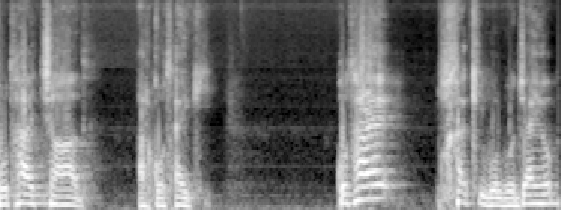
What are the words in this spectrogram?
কোথায় চাঁদ আর কোথায় কি? কোথায়, কি বলব, যাই হোক।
